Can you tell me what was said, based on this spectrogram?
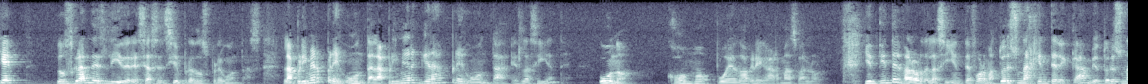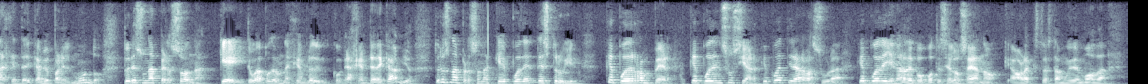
que los grandes líderes se hacen siempre dos preguntas. La primera pregunta, la primera gran pregunta es la siguiente. Uno, ¿cómo puedo agregar más valor? Y entiende el valor de la siguiente forma. Tú eres un agente de cambio, tú eres un agente de cambio para el mundo. Tú eres una persona que, y te voy a poner un ejemplo de, agente de cambio, tú eres una persona que puede destruir, que puede romper, que puede ensuciar, que puede tirar basura, que puede llenar de popotes el océano, ahora que esto está muy de moda,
